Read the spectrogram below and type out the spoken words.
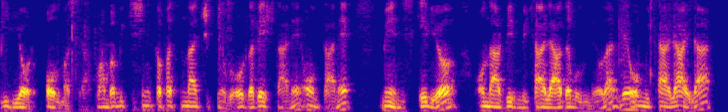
biliyor olması lazım. Ama bir kişinin kafasından çıkmıyor bu. Orada 5 tane, 10 tane mühendis geliyor. Onlar bir mütalaada bulunuyorlar ve o mütalayla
